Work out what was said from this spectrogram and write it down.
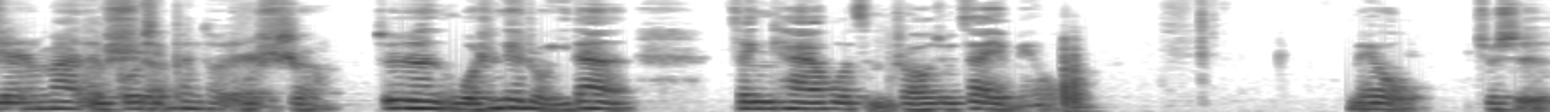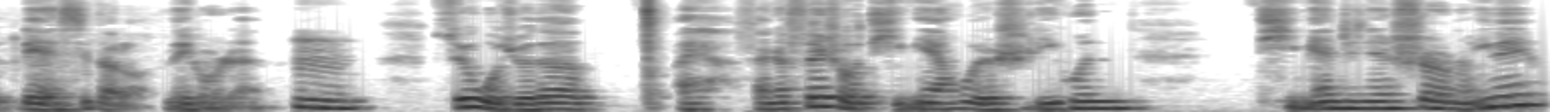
别人骂的狗血喷头的人是就是我是那种一旦分开或怎么着，就再也没有没有就是联系的了那种人。嗯所以我觉得，哎呀，反正分手体面或者是离婚体面这件事儿呢，因为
